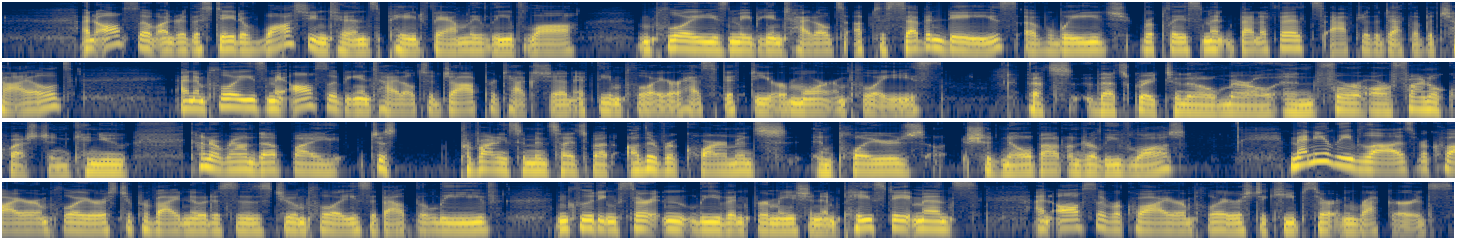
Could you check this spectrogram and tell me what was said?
And also under the state of Washington's paid family leave law, employees may be entitled to up to seven days of wage replacement benefits after the death of a child. And employees may also be entitled to job protection if the employer has 50 or more employees. That's that's great to know, Meryl. And for our final question, can you kind of round up by just providing some insights about other requirements employers should know about under leave laws? Many leave laws require employers to provide notices to employees about the leave, including certain leave information and pay statements, and also require employers to keep certain records.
